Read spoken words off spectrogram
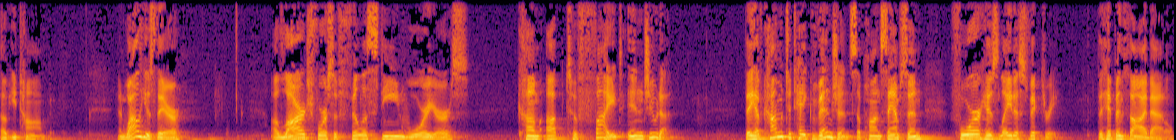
of Etam. And while he is there, a large force of Philistine warriors come up to fight in Judah. They have come to take vengeance upon Samson for his latest victory, the hip and thigh battle.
